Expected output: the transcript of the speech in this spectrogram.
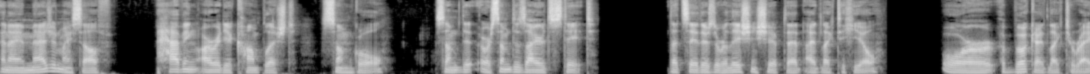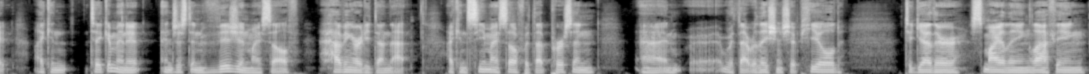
and I imagine myself having already accomplished some goal, some de- or some desired state. Let's say there's a relationship that I'd like to heal or a book I'd like to write. I can take a minute and just envision myself having already done that. I can see myself with that person uh, and uh, with that relationship healed, together, smiling, laughing,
